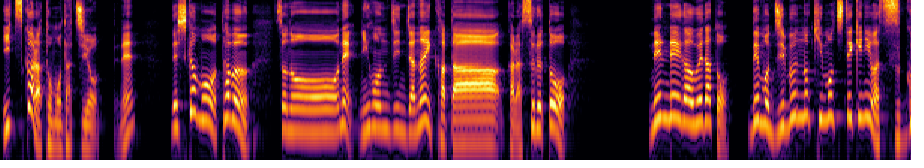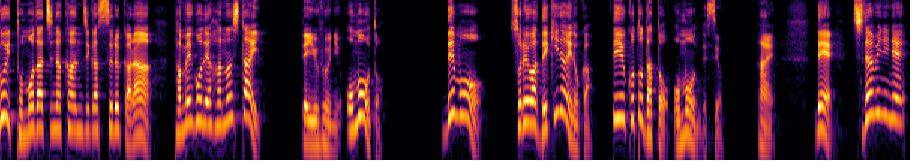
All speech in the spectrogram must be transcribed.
いつから友達よってね。でしかも多分そのね日本人じゃない方からすると年齢が上だと。でも自分の気持ち的にはすごい友達な感じがするからタメ語で話したいっていうふうに思うと。でもそれはできないのか？っていうことだと思うんですよ。はい。でちなみにね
